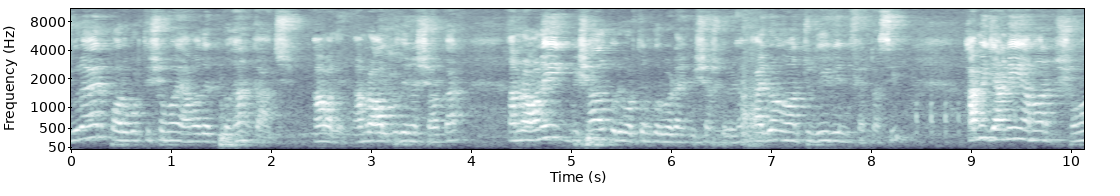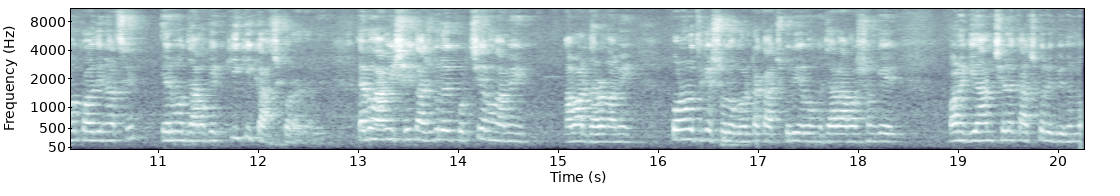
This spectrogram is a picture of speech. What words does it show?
জুলাইয়ের পরবর্তী সময় আমাদের প্রধান কাজ আমাদের, আমরা অল্প দিনের সরকার, আমরা অনেক বিশাল পরিবর্তন করব এটা আমি বিশ্বাস করি না। I don't want to live in fantasy আমি জানি আমার সময় কয়দিন আছে, এর মধ্যে আমাকে কি কি কাজ করা যাবে। এবং আমি সেই কাজগুলোই করছি এবং আমি, আমার ধারণা আমি পনেরো থেকে ষোলো ঘণ্টা কাজ করি এবং যারা আমার সঙ্গে অনেক ইয়াং ছেলে কাজ করে বিভিন্ন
